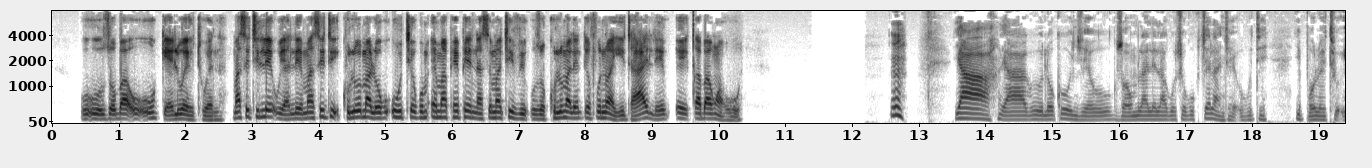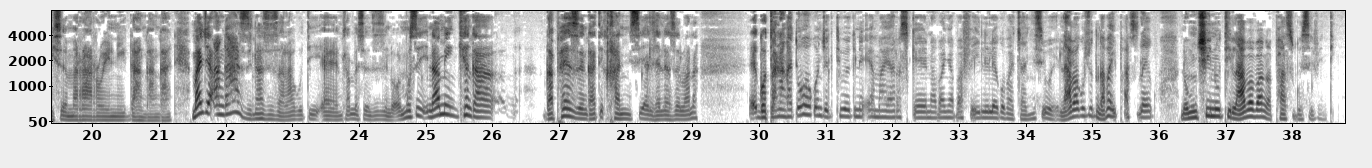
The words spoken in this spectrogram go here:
uzoba ugel wethu wena. Masithi le uyale masithi khuluma lokhu uthi emaphepheni nasema TV uzokhuluma lento efunwa yithi hayi le ecabangwa uwe Mm. Ya ya kulokho nje ukuzwa umlalela kusho ukutshela nje ukuthi ibhola ethu isemararweni kangangani. Manje angazi naziza la ukuthi eh mhlawumbe senze izinto almost nami ngeke nga ngapheze ngathi khani siyadlelezelwana kodwa ngathi oh konje kuthiwe kune MIR scan abanye abafailile ko bajanyisiwe. Laba kusho ukuthi ngaba iphasileko nomtchini uthi laba bangaphasi ku17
